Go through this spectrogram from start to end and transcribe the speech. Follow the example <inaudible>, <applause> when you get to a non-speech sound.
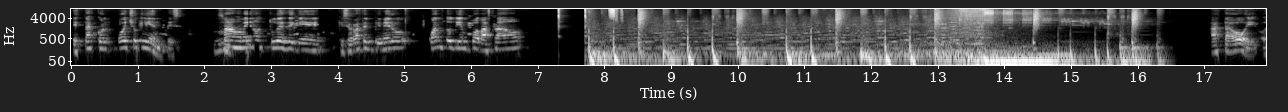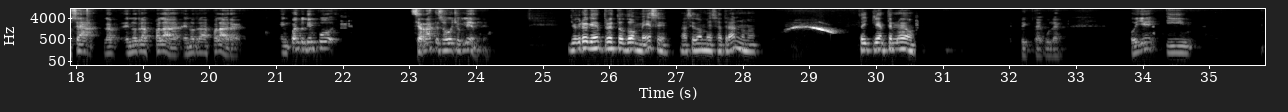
estás con ocho clientes. Más o menos tú desde que, que cerraste el primero, ¿cuánto tiempo ha pasado hasta hoy? O sea, en otras palabras, en otras palabras, ¿en cuánto tiempo cerraste esos ocho clientes? Yo creo que dentro de estos dos meses, hace dos meses atrás nomás. Seis clientes nuevos. Espectacular. Oye, y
